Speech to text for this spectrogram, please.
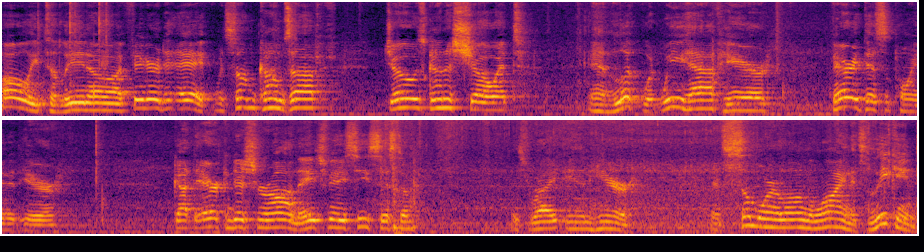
Holy Toledo, I figured, hey, when something comes up, Joe's gonna show it. And look what we have here. Very disappointed here. Got the air conditioner on, the HVAC system is right in here. And somewhere along the line it's leaking.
